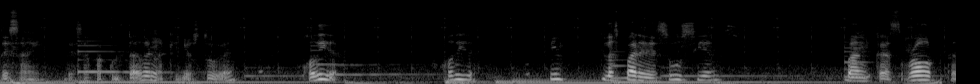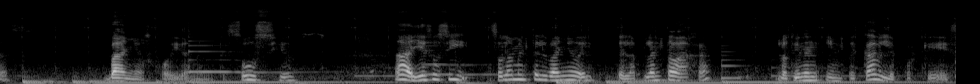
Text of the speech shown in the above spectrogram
de esa, de esa facultad en la que yo estuve. Jodida, jodida. Las paredes sucias, bancas rotas, baños jodidamente sucios Ah, y eso sí, solamente el baño de la planta baja lo tienen impecable porque es,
